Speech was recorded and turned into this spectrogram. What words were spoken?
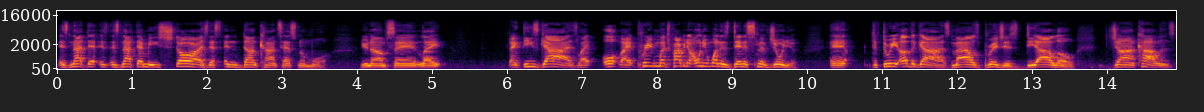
it's not that it's not that many stars that's in the dunk contest no more. You know what I'm saying? Like, like these guys, like all, like pretty much probably the only one is Dennis Smith Jr. and the three other guys, Miles Bridges, Diallo, John Collins,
